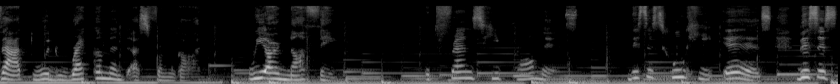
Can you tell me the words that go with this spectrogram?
that would recommend us from God. We are nothing. But, friends, He promised this is who He is. This is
